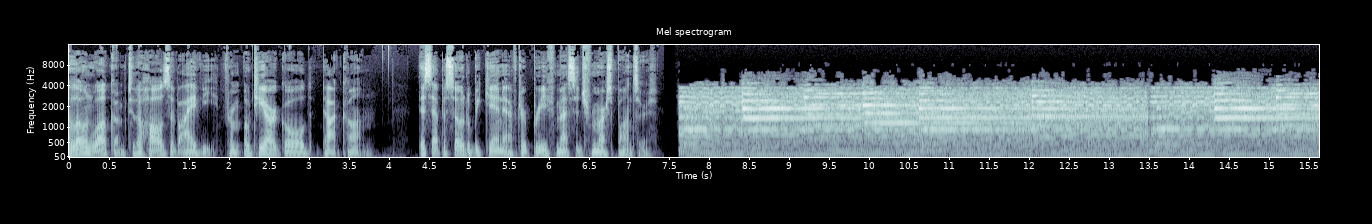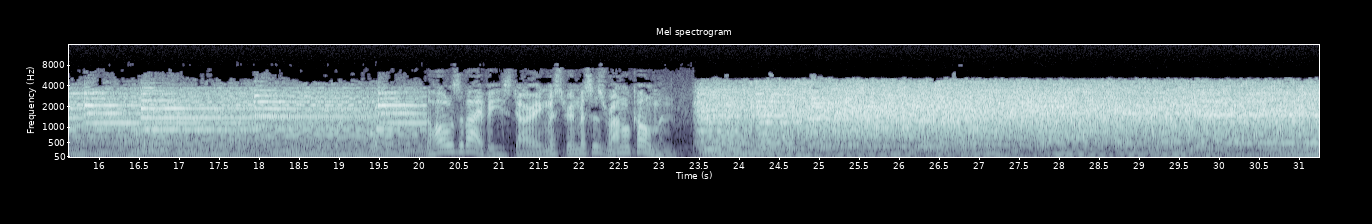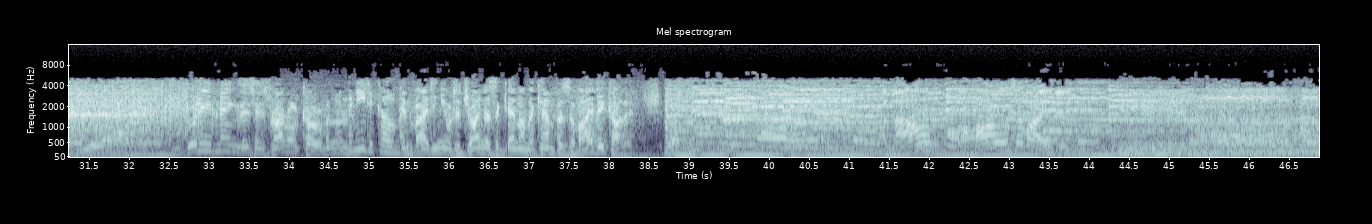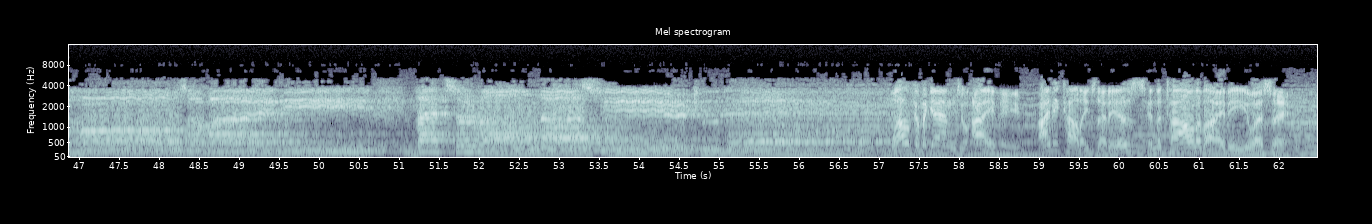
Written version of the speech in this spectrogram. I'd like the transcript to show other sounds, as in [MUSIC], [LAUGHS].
Hello and welcome to the Halls of Ivy from OTRGold.com. This episode will begin after a brief message from our sponsors. The Halls of Ivy, starring Mr. and Mrs. Ronald Colman. Is Ronald Colman. And Benita Colman. Inviting you to join us again on the campus of Ivy College. And now, the Halls of Ivy. that surround us here today. Welcome again to Ivy. Ivy College, that is, in the town of Ivy, USA.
